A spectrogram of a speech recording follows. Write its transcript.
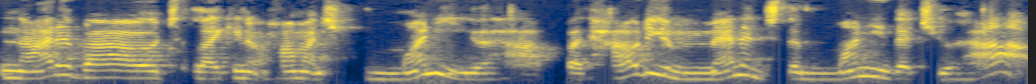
not about like, you know, how much money you have, but how do you manage the money that you have?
